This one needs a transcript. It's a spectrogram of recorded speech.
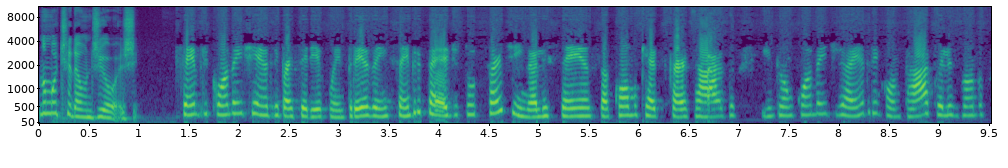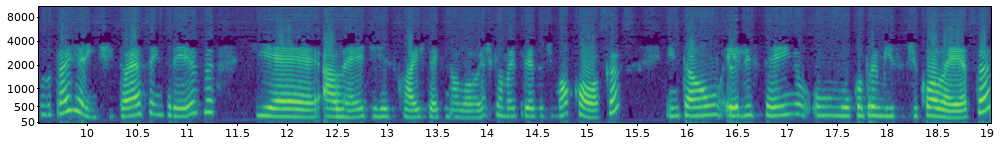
no mutirão de hoje? Sempre quando a gente entra em parceria com a empresa, a gente sempre pede tudo certinho, a licença, como que é descartado. Então, quando a gente já entra em contato, eles mandam tudo para a gente. Então, essa empresa, que é a LED Reciclagem Tecnológica, é uma empresa de Mococa, então, eles têm o, compromisso de coleta,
